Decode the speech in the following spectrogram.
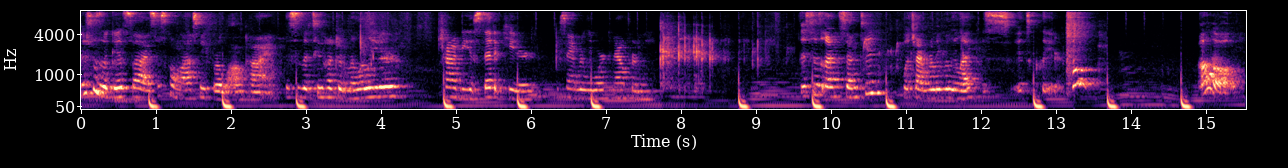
This is a good size. This is gonna last me for a long time. This is a 200 milliliter trying to be aesthetic here. This ain't really working out for me. This is unscented, which I really, really like. It's, it's clear. Oh.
